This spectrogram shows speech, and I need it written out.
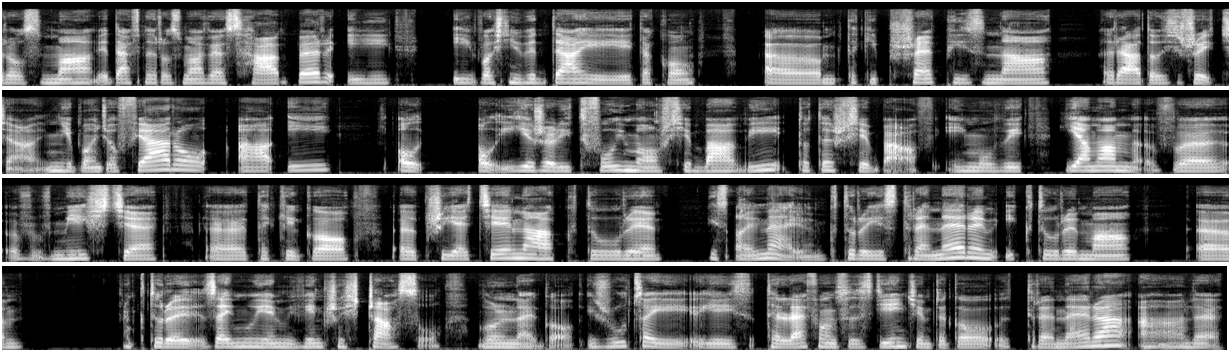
rozmawia, Daphne rozmawia z Harper i, i właśnie wydaje jej taką um, taki przepis na radość życia. Nie bądź ofiarą, a i o, o, jeżeli twój mąż się bawi, to też się baw. I mówi, ja mam w, w mieście e, takiego e, przyjaciela, który jest trenerem, który jest trenerem i który ma e, który zajmuje mi większość czasu wolnego i rzuca jej, jej telefon ze zdjęciem tego trenera, ale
